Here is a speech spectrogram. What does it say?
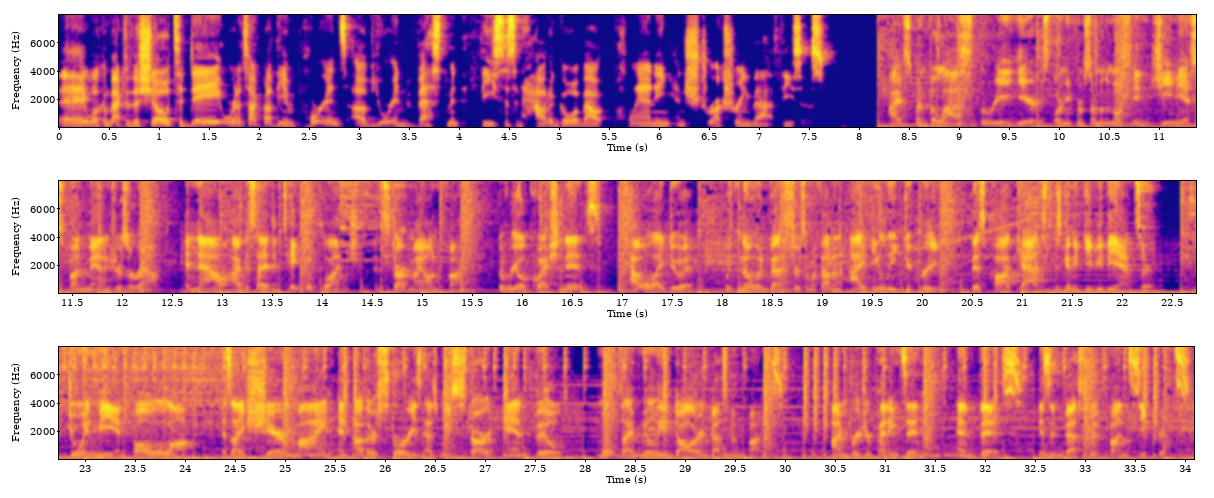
Hey, welcome back to the show. Today, we're going to talk about the importance of your investment thesis and how to go about planning and structuring that thesis. I've spent the last three years learning from some of the most ingenious fund managers around. And now I've decided to take the plunge and start my own fund. The real question is how will I do it? With no investors and without an Ivy League degree, this podcast is going to give you the answer. Join me and follow along as I share mine and other stories as we start and build multi million dollar investment funds. I'm Bridger Pennington, and this is Investment Fund Secrets.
